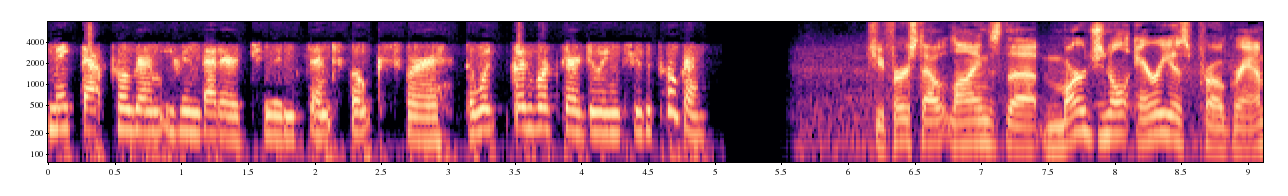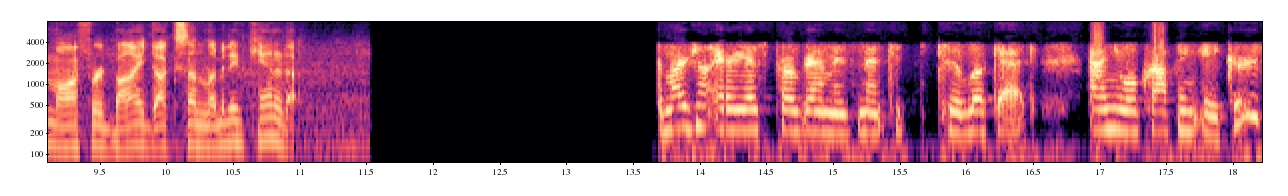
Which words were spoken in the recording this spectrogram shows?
make that program even better to incent folks for the good work they're doing through the program. She first outlines the Marginal Areas program offered by Ducks Unlimited Canada. The Marginal Areas program is meant to, to look at annual cropping acres.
